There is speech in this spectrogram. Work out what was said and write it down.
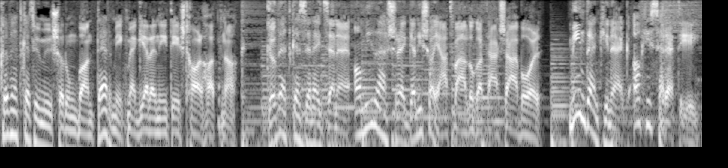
Következő műsorunkban termék megjelenítést hallhatnak. Következzen egy zene a millás reggeli saját válogatásából. Mindenkinek, aki szereti.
